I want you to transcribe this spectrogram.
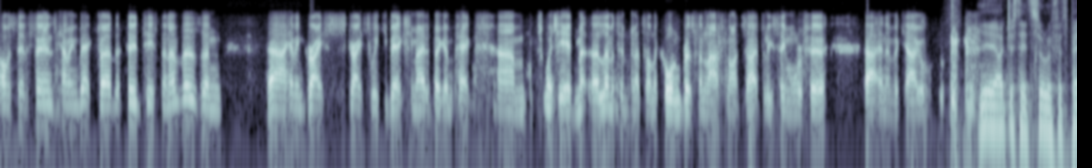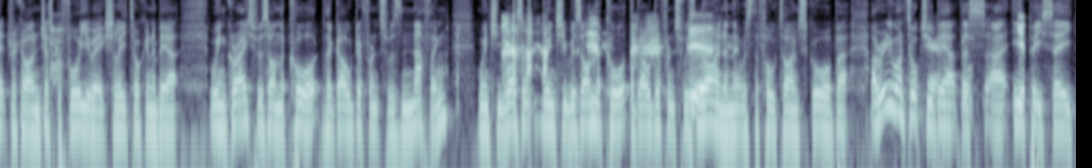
obviously the Ferns coming back for the third test in Invis and. Uh, having Grace Grace Nweke back, she made a big impact um, when she had uh, limited minutes on the court in Brisbane last night. So hopefully see more of her uh, in Invercargill. yeah, I just had Sulu Fitzpatrick on just before you actually talking about when Grace was on the court, the goal difference was nothing. When she wasn't, when she was on the court, the goal difference was yeah. nine, and that was the full time score. But I really want to talk to you yeah. about this uh, NPC. Yep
